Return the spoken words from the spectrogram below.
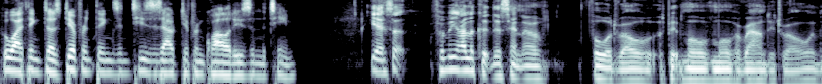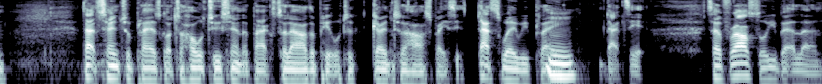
who I think does different things and teases out different qualities in the team. Yeah, so for me I look at the center forward role a bit more more of a rounded role and that central player's got to hold two centre backs to allow other people to go into the half spaces. That's where we play. Mm. That's it. So for Arsenal, you better learn,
